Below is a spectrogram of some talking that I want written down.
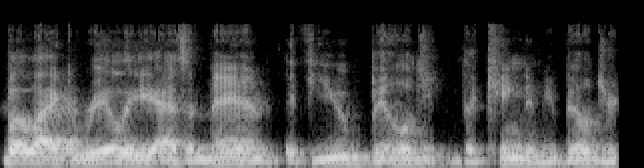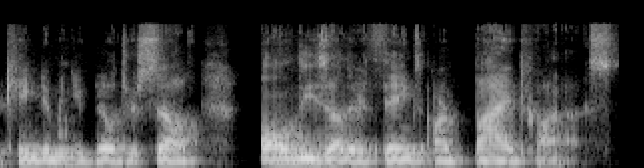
But like really as a man if you build the kingdom you build your kingdom and you build yourself all these other things are byproducts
